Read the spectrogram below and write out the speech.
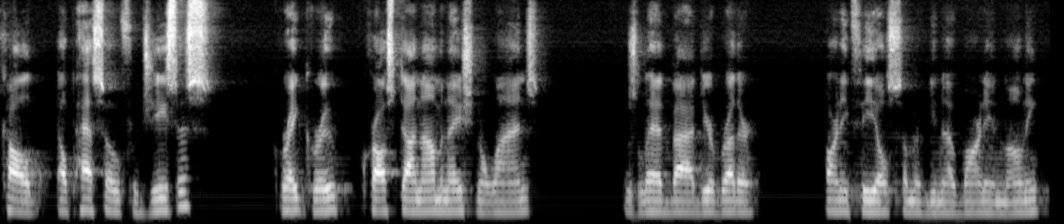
called El Paso for Jesus. Great group, cross denominational lines. Was led by dear brother Barney Fields. Some of you know Barney and Moni.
